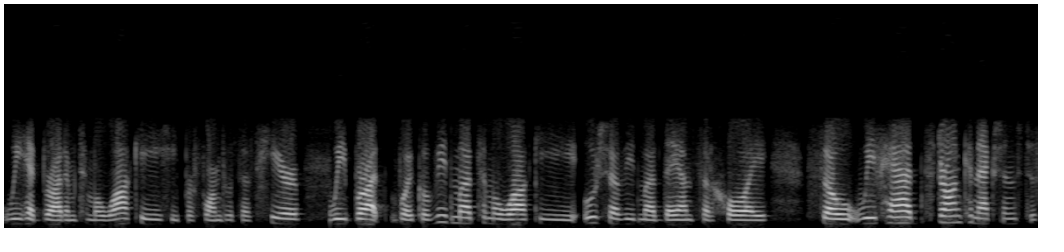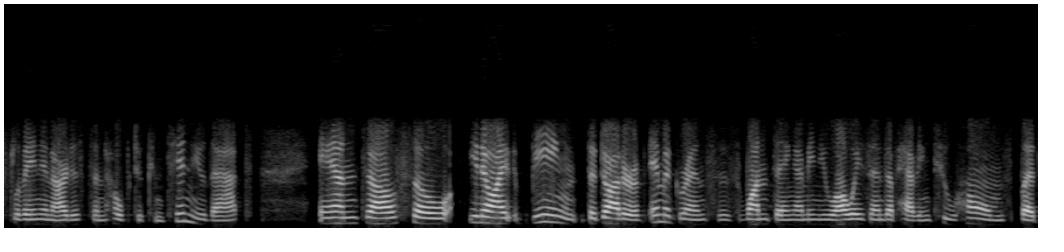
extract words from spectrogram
We had brought him to Milwaukee. He performed with us here. We brought Vojko Vidma to Milwaukee, Urša Vidmar, Dejan Crhoj. So we've had strong connections to Slovenian artists and hope to continue that. And also, you know, I being the daughter of immigrants is one thing. I mean, you always end up having two homes, but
